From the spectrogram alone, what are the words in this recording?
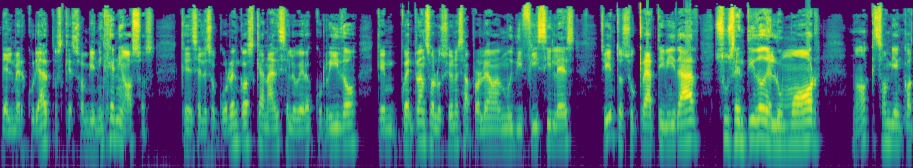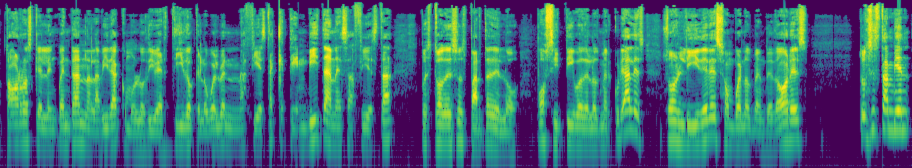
del mercurial, pues que son bien ingeniosos, que se les ocurren cosas que a nadie se le hubiera ocurrido, que encuentran soluciones a problemas muy difíciles, ¿sí? Entonces su creatividad, su sentido del humor, ¿no? Que son bien cotorros, que le encuentran a la vida como lo divertido, que lo vuelven una fiesta, que te invitan a esa fiesta, pues todo eso es parte de lo positivo de los mercuriales. Son líderes, son buenos vendedores, entonces también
